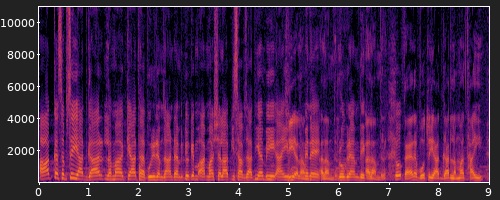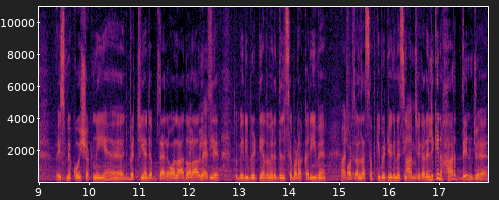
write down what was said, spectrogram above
आपका सबसे यादगार लम्हा क्या था पूरी रमज़ान टाइम क्योंकि माशाल्लाह आपकी साहबजादियाँ भी आई मैंने प्रोग्राम देखा। तो ज़ाहिर है वो तो यादगार लम्हा था ही इसमें कोई शक नहीं है। बच्चियाँ जब ज़ाहिर औलाद औलाद होती है तो मेरी बेटियाँ तो मेरे दिल से बड़ा करीब हैं और अल्लाह सबकी बेटियों की नसीब अच्छे करे। लेकिन हर दिन जो है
